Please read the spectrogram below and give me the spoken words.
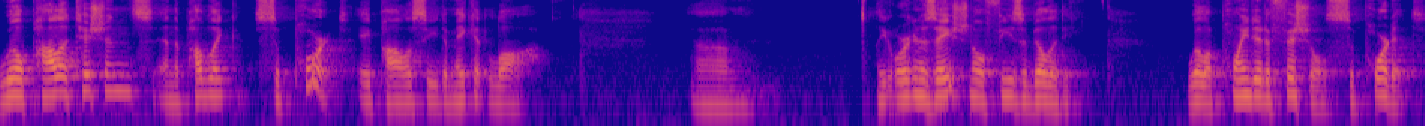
Will politicians and the public support a policy to make it law? Um, the organizational feasibility. Will appointed officials support it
